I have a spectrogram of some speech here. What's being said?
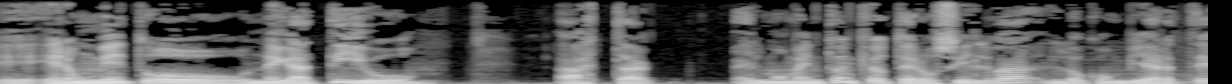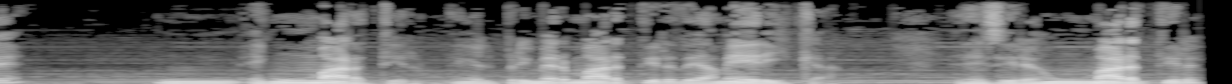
eh, era un mito negativo hasta el momento en que Otero Silva lo convierte mm, en un mártir, en el primer mártir de América. Es decir, es un mártir,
